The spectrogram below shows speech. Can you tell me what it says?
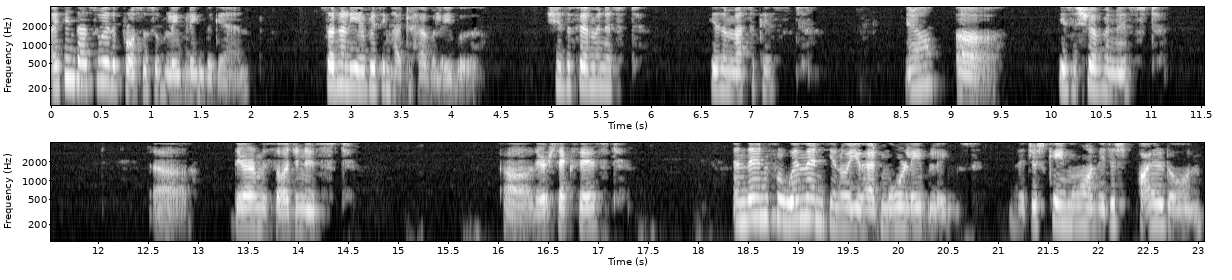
I think that's where the process of labeling began. Suddenly everything had to have a label. She's a feminist. He's a masochist. You know? Uh, he's a chauvinist. Uh, they're a misogynist. Uh, they're sexist. And then for women, you know, you had more labelings that just came on, they just piled on.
